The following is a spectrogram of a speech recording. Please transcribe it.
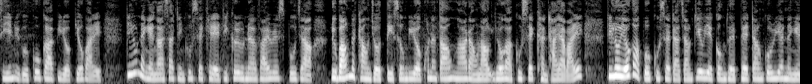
စီးရင်တွေကို ကိုးကားပြီးတော့ပြောပါတယ်။တရုတ်နိုင်ငံက စတင်ကူးစက်ခဲ့တဲ့ ဒီ ကိုရိုနာဗိုင်းရပ်စ်ပိုးကြောင့် လူပေါင်း2000ကျော် သေဆုံးပြီးတော့9500လောက်ယောဂကူးစက်ခံထားရပါတယ်။ ဒီလိုယောဂပိုးကူးစက်တာကြောင့် တရုတ်ရဲ့ ကုန်သွယ်ဘက် တောင်ကိုရီးယားနိုင်ငံ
